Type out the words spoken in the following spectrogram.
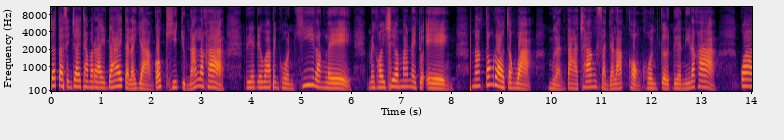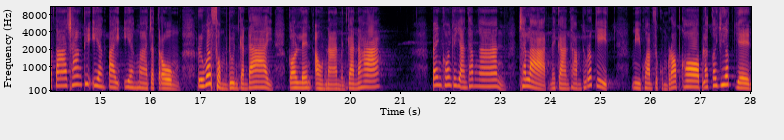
จะตัดสินใจทำอะไรได้แต่ละอย่างก็คิดอยู่นั่นละค่ะ เรียกได้ว่าเป็นคนขี้ลังเล ไม่ค่อยเชื่อมั่นในตัวเอง มักต้องรอจังหวะ เหมือนตาช่างสัญลักษณ์ของคนเกิดเดือนนี้ละค่ะ กว่าตาช่างที่เอียงไปเอียงมาจะตรง หรือว่าสมดุลกันได้ ก็เล่นเอานานเหมือนกันนะคะ เป็นคนขยันทำงาน ฉลาดในการทำธุรกิจ มีความสุขุมรอบคอบและก็เยือกเย็น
